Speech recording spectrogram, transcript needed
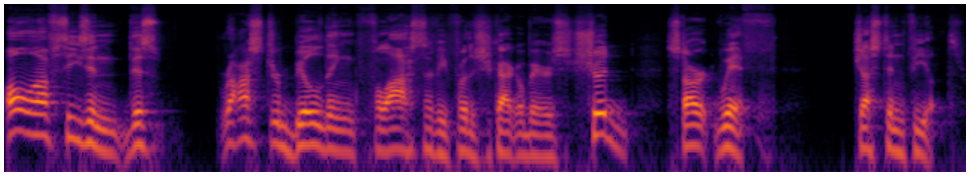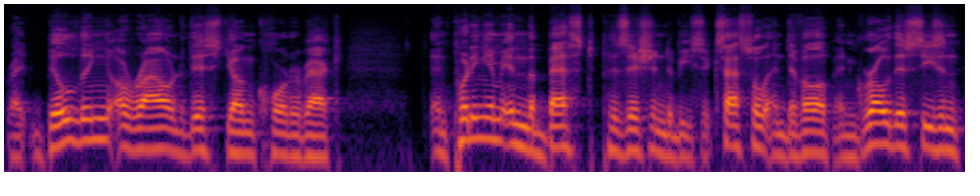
All offseason, this roster building philosophy for the Chicago Bears should start with Justin Fields, right? Building around this young quarterback and putting him in the best position to be successful and develop and grow this season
